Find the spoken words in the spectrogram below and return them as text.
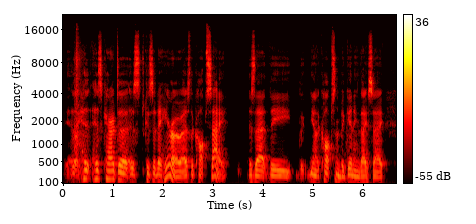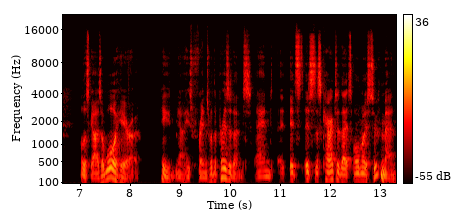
his, his character is considered a hero as the cops say. Is that the, the you know the cops in the beginning they say, well this guy's a war hero. He you know he's friends with the president, and it's it's this character that's almost Superman.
